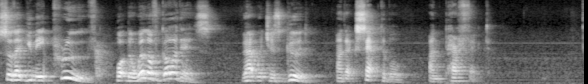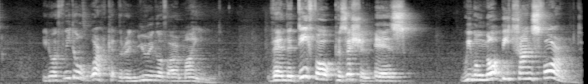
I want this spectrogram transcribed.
so that you may prove what the will of God is, that which is good and acceptable and perfect. you know, if we don't work at the renewing of our mind, then the default position is we will not be transformed.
